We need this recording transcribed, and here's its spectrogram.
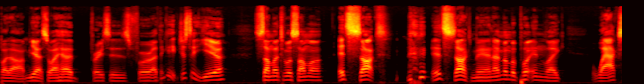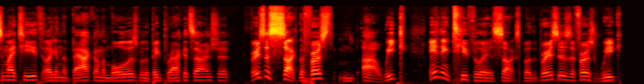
But um, yeah, so I had braces for I think just a year, summer to a summer. It sucked. it sucked, man. I remember putting like wax in my teeth, like in the back on the molars where the big brackets are and shit. Braces sucked. The first uh, week, anything teeth related sucks, but the braces, the first week,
